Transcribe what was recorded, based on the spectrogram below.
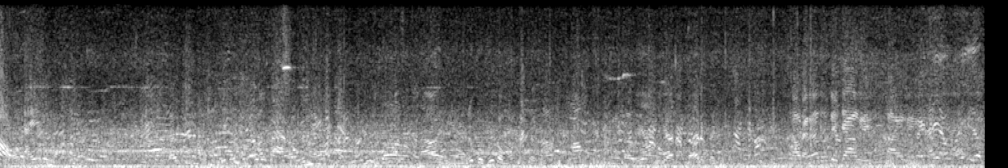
khổ rồi lúc cùng cuối cùng không bắt được không từ giờ nó đỡ được sau này nó điều tra liền tay liền thấy không thấy gì đâu.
